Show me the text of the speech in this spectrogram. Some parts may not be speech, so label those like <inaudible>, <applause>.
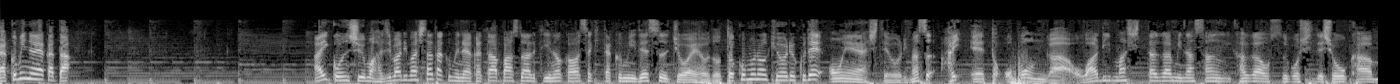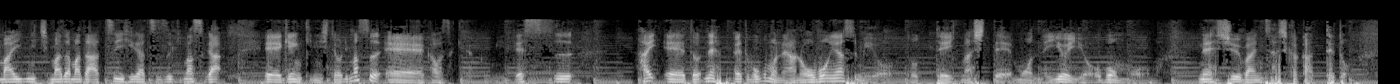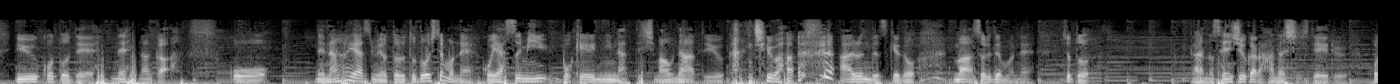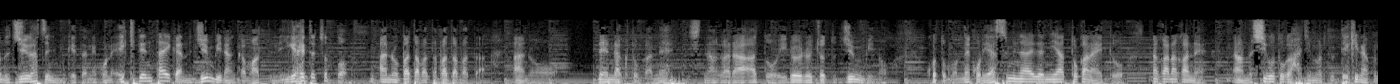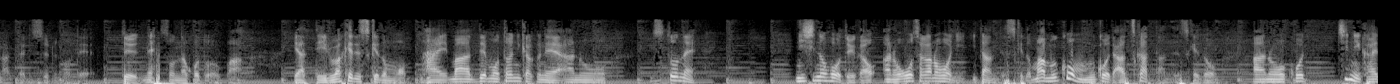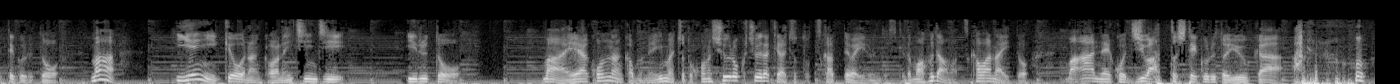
匠の館。はい、今週も始まりました。匠の館、パーソナリティの川崎匠です。超愛報 .com の協力でオンエアしております。はい、えっ、と、お盆が終わりましたが、皆さんいかがお過ごしでしょうか？毎日まだまだ暑い日が続きますが、えー元気にしております。えー川崎匠です。はい、えっ、とね、えっ、と、僕もね、あの、お盆休みを取っていまして、もうね、いよいよお盆もね、終盤に差し掛かってということで、ね、なんか、こう、ね、長い休みを取るとどうしてもね、こう休みボケになってしまうなという感じは <laughs> あるんですけど、まあそれでもね、ちょっと、あの、先週から話している、今度10月に向けたね、この駅伝大会の準備なんかもあってね、意外とちょっと、あの、バタバタバタバタ、あの、連絡とかね、しながら、あといろいろちょっと準備のこともね、これ休みの間にやっとかないとなかなかね、あの、仕事が始まるとできなくなったりするので、というね、そんなことを、まあ、やっているわけですけども、はい。まあ、でもとにかくね、あの、ずっとね、西の方というか、あの、大阪の方にいたんですけど、まあ、向こうも向こうで暑かったんですけど、あの、こっちに帰ってくると、まあ、家に今日なんかはね、一日いると、まあ、エアコンなんかもね、今ちょっとこの収録中だけはちょっと使ってはいるんですけど、まあ、普段は使わないと、まあね、こう、じわっとしてくるというか、あの、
